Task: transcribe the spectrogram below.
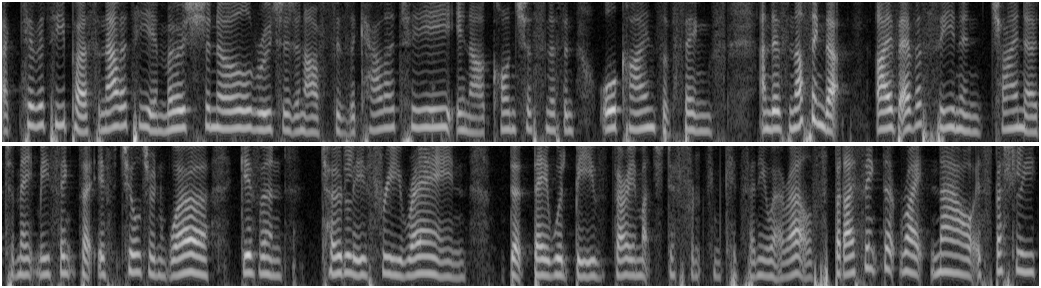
activity, personality, emotional, rooted in our physicality, in our consciousness, and all kinds of things. And there's nothing that I've ever seen in China to make me think that if children were given totally free reign, that they would be very much different from kids anywhere else. But I think that right now, especially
